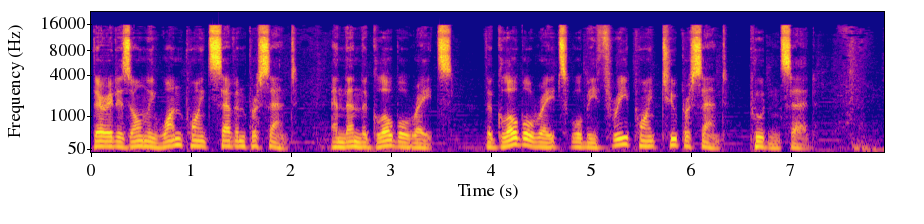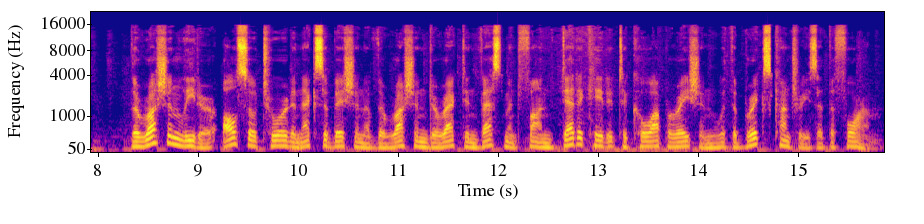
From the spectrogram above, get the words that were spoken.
there it is only 1.7%, and then the global rates, the global rates will be 3.2%, Putin said. The Russian leader also toured an exhibition of the Russian Direct Investment Fund dedicated to cooperation with the BRICS countries at the forum.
